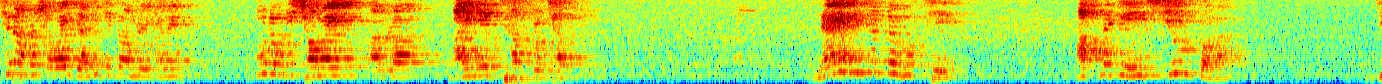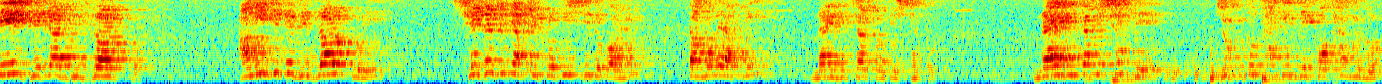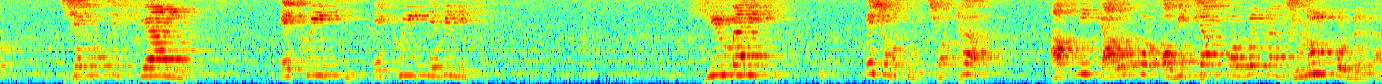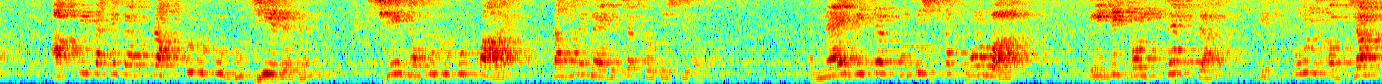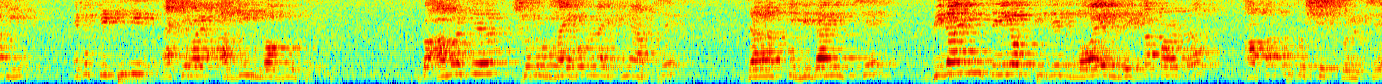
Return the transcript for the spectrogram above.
সেটা আমরা সবাই জানি, যেহেতু আমরা এখানে মোটামুটি সবাই আমরা আইনের ছাত্র ছাত্রী ন্যায় বিচারটা হচ্ছে আপনাকে এনশিওর করা যে যেটা ডিজার্ভ করে। আমি যেটা ডিজার্ভ করি, সেটা যদি আপনি প্রতিষ্ঠিত করেন, তাহলে আপনি ন্যায় বিচার প্রতিষ্ঠা করবেন। ন্যায় বিচারের সাথে যুক্ত থাকে যে কথাগুলো, সেটা হচ্ছে ফেয়ারনেস একুইটি একুইটেবিলিটি হিউম্যানিটি এই সমস্ত কিছু। অর্থাৎ আপনি কারোর উপর অবিচার করবেন না, জুলুম করবেন না, আপনি তাকে তার প্রাপ্যটুকু বুঝিয়ে দেবেন, সে যতটুকু পায় তাহলে ন্যায় বিচার প্রতিষ্ঠিত হয়। ন্যায় বিচার প্রতিষ্ঠা করবার এই যে কনসেপ্টটা স্কুল অফ জাস্টিস এটা পৃথিবীর একেবারে আদি লগ্ন থেকে। তো আমার যে ছোট ভাই বোনেরা এখানে আছে, যারা আজকে বিদায় নিচ্ছে বিদায় নিচ্ছে এই অর্থে যে লয়ের লেখাপড়াটা আপাতত শেষ করেছে।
